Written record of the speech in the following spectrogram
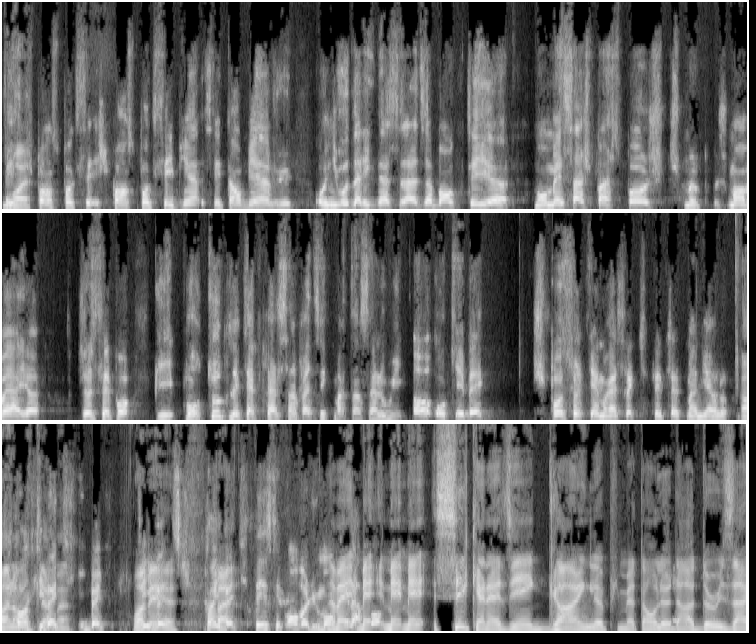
Mais Ouais. je pense pas que c'est, je pense pas que c'est bien, c'est tant bien vu au niveau de la Ligue nationale de dire bon, écoutez, euh, mon message passe pas, je, je me, je m'en vais ailleurs. Je ne sais pas. Puis pour tout le capital sympathique que Martin Saint-Louis a au Québec, je suis pas sûr qu'il aimerait ça quitter de cette manière-là. Ah je non, pense qu'il va, il va- Ouais, il mais- va- quand il va quitter, c'est qu'on va lui Non, montrer mais, la mais, porte. mais, mais si le Canadien gagne, là, puis mettons, là, dans deux ans,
